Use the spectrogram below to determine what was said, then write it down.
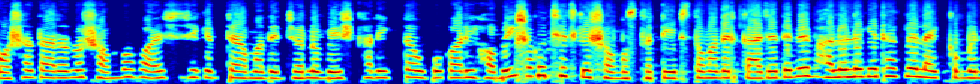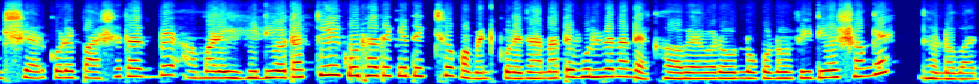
মশা তাড়ানো সম্ভব হয়, সেক্ষেত্রে আমাদের জন্য বেশ খানিকটা উপকারী হবে আশা করছি আজকে সমস্ত টিপস তোমাদের কাজে দেবে। ভালো লেগে থাকলে লাইক কমেন্ট শেয়ার করে পাশে থাকবে। আমার এই ভিডিওটা কে কোথা থেকে দেখছ কমেন্ট করে জানাতে ভুলবে না। দেখা হবে আবার অন্য কোনো ভিডিওর সঙ্গে। ধন্যবাদ।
